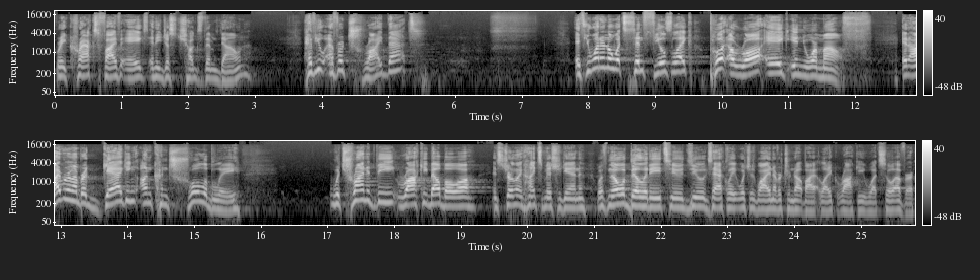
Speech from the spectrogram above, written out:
where he cracks five eggs and he just chugs them down? Have you ever tried that? If you want to know what sin feels like, put a raw egg in your mouth. And I remember gagging uncontrollably with trying to be Rocky Balboa in Sterling Heights, Michigan, with no ability to do exactly, which is why I never turned out by like Rocky whatsoever.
